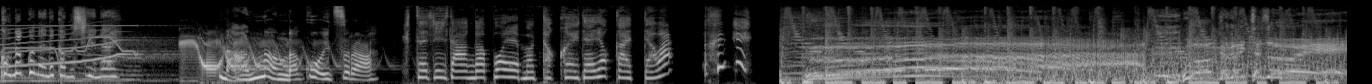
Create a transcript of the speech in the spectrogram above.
この子なのかもしれないなんなんだこいつら。羊さんがポエム得意でよかったわ。若返ったぞい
